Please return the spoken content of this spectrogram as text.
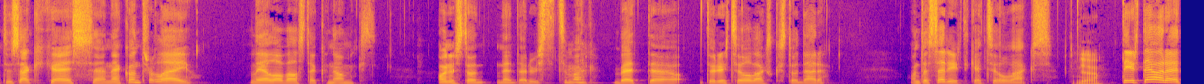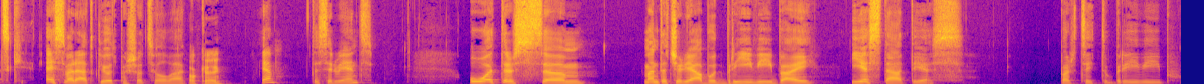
tu saki, ka es uh, nekontrolēju lielo valstu ekonomikas. Un es to nedaru visticamāk, bet uh, tur ir cilvēks, kas to dara. Un tas arī ir tikai cilvēks. Jā, Tīri teorētiski es varētu kļūt par šo cilvēku. ok. Ja? Tas ir viens. Otrs, um, man taču ir jābūt brīvībai iestāties par citu brīvību.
